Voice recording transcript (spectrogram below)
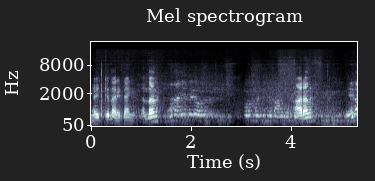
കഴിക്കുന്ന അറിയാം. താങ്ക് യു എന്താണ്? ആരാണ്? അവിടെ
